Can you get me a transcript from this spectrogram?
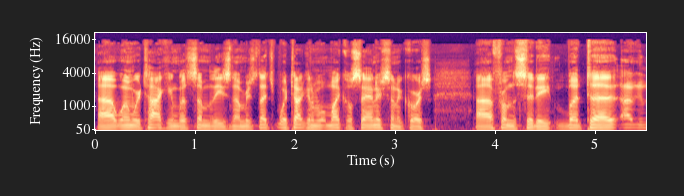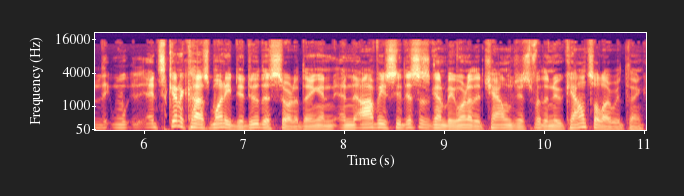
when we're talking about some of these numbers. That's, we're talking about Michael Sanderson, of course, from the city, but it's going to cost money to do this sort of thing, and and obviously this is going to be one of the challenges for the new council, I would think.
